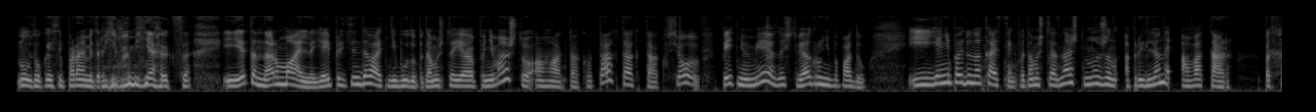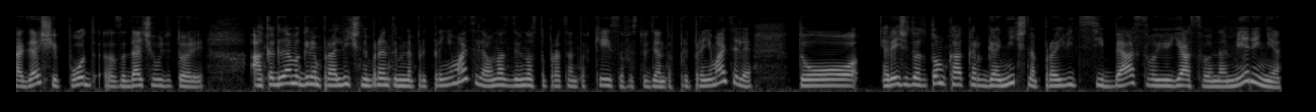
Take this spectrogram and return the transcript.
Ну, только если параметры не поменяются. И это нормально. Я и претендовать не буду, потому что я понимаю, что, ага, так, вот так, так, так, все, петь не умею, значит, в Виагру не попаду. И я не пойду на кастинг, потому что я знаю, что нужен определенный аватар подходящий под э, задачи аудитории. А когда мы говорим про личный бренд именно предпринимателя, а у нас 90% кейсов и студентов предприниматели, то речь идет о том, как органично проявить себя, свое я, свое намерение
